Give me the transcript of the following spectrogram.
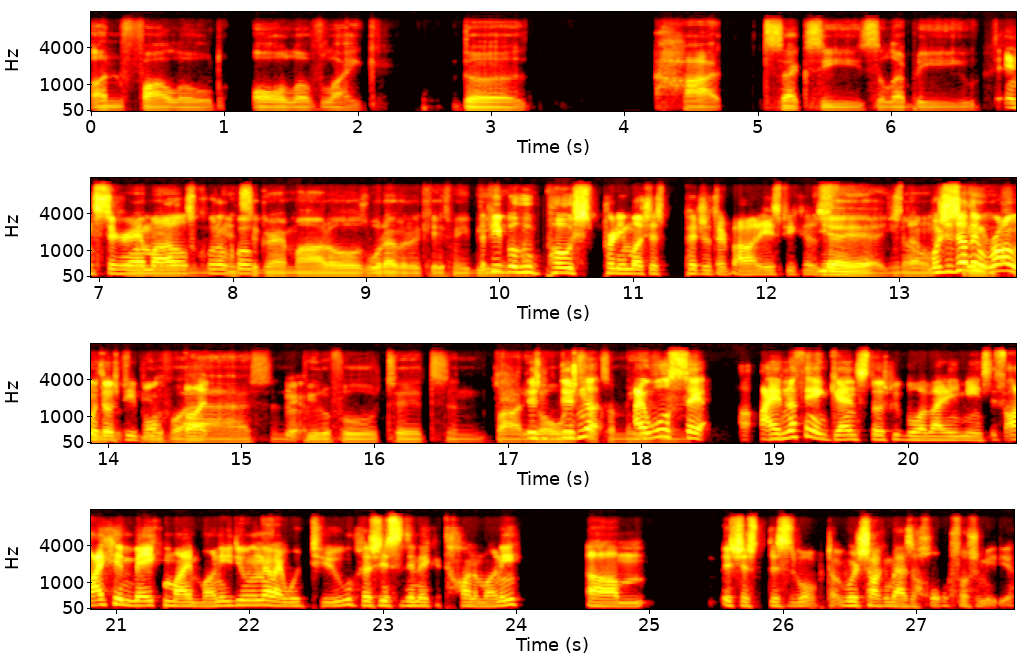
unfollowed all of like the hot sexy celebrity instagram women, models quote unquote Instagram models, whatever the case may be. the people who post pretty much just picture their bodies because yeah, yeah, you know, which is nothing wrong with those people, Beautiful but- ass and yeah. beautiful tits and body. there's, there's not amazing. i will say i have nothing against those people by any means if i can make my money doing that i would too especially since they make a ton of money um it's just this is what we're, we're talking about as a whole social media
